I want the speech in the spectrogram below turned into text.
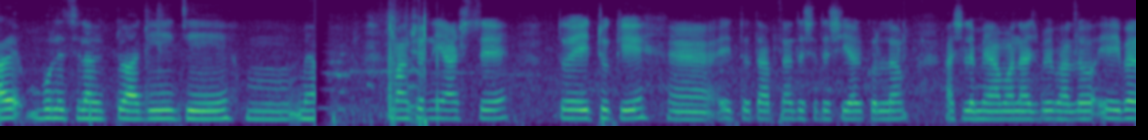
আর বলেছিলাম একটু আগেই যে মাংস নিয়ে আসছে। তো এইটুকি আহ, এই তো তা আপনাদের সাথে শেয়ার করলাম। আসলে মেহমান আসবে ভালো। এইবার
